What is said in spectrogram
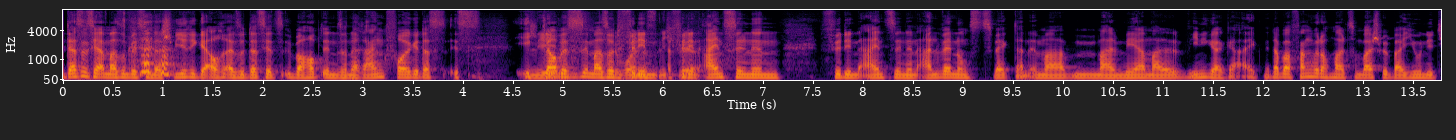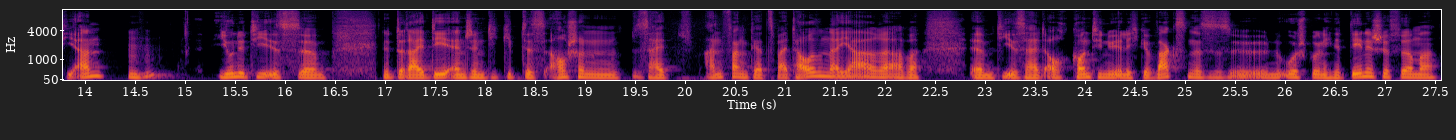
das ist ja immer so ein bisschen das Schwierige, auch also das jetzt überhaupt in so einer Rangfolge, das ist, ich nee, glaube, es ist immer so für den, für den einzelnen, für den einzelnen Anwendungszweck dann immer mal mehr, mal weniger geeignet. Aber fangen wir doch mal zum Beispiel bei Unity an. Mhm. Unity ist äh, eine 3D-Engine, die gibt es auch schon seit Anfang der 2000er Jahre, aber ähm, die ist halt auch kontinuierlich gewachsen. Es ist äh, ursprünglich eine dänische Firma,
